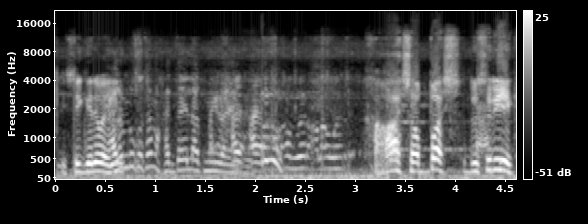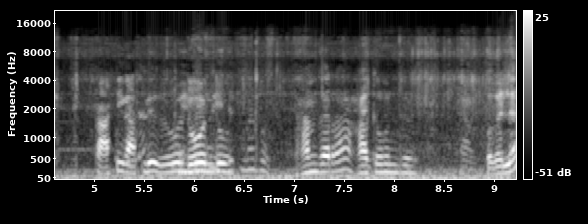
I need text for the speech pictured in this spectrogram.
पिशवी गिरे. हा शब्बाश दुसरी एक. काठी घातली दोन दोन. थांब जरा हा दोन दोन पकडलं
